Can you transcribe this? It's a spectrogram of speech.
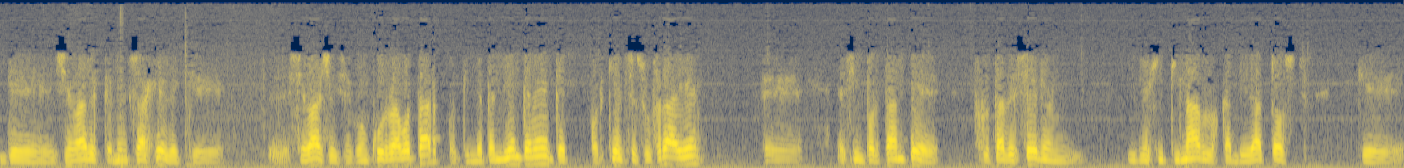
de llevar este mensaje de que eh, se vaya y se concurra a votar, porque independientemente por quién se sufrague, eh, es importante fortalecer y legitimar los candidatos que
